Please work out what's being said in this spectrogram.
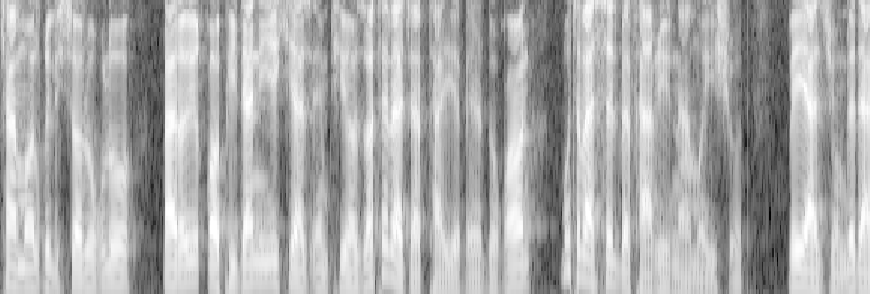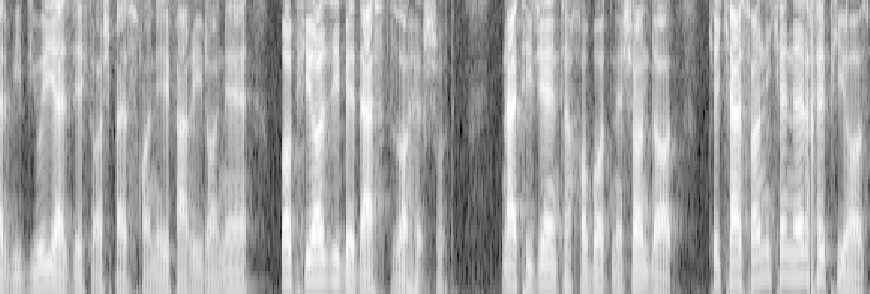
کمال قلیشداروغلو برای قاپیدن یکی از امتیازات رجب طیب اردوغان متوسل به فقیر نمایی شد. وی از جمله در ویدیویی از یک آشپزخانه فقیرانه با پیازی به دست ظاهر شد. نتیجه انتخابات نشان داد که کسانی که نرخ پیاز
